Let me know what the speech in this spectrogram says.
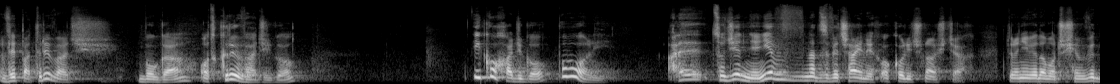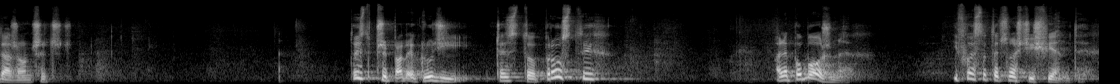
wypatrywać Boga, odkrywać Go i kochać Go powoli. Ale codziennie, nie w nadzwyczajnych okolicznościach, które nie wiadomo, czy się wydarzą. Czy, czy... To jest przypadek ludzi często prostych, ale pobożnych i w ostateczności świętych.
